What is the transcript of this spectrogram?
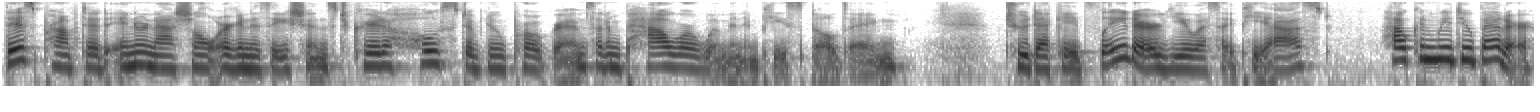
This prompted international organizations to create a host of new programs that empower women in peace building. Two decades later, USIP asked, how can we do better?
